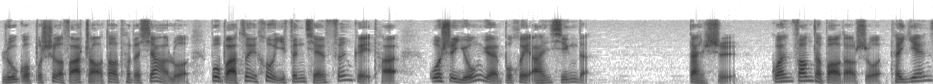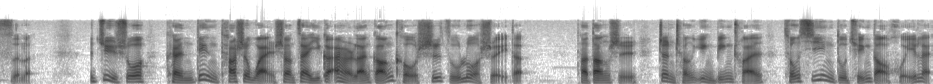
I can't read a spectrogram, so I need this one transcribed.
如果不设法找到他的下落，不把最后一分钱分给他，我是永远不会安心的。但是。官方的报道说他淹死了，据说肯定他是晚上在一个爱尔兰港口失足落水的。他当时正乘运兵船从西印度群岛回来，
